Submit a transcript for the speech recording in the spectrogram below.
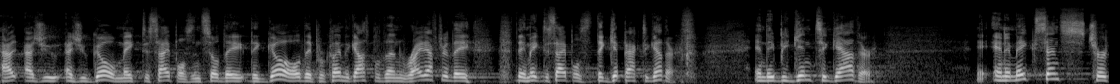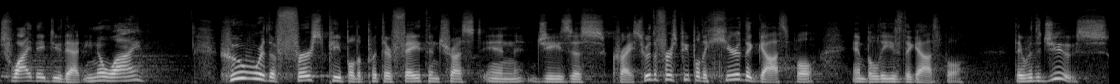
as you, as you go, make disciples. And so they, they go, they proclaim the gospel, then right after they, they make disciples, they get back together. and they begin to gather. And it makes sense, church, why they do that. You know why? Who were the first people to put their faith and trust in Jesus Christ? Who were the first people to hear the gospel and believe the gospel? They were the Jews,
